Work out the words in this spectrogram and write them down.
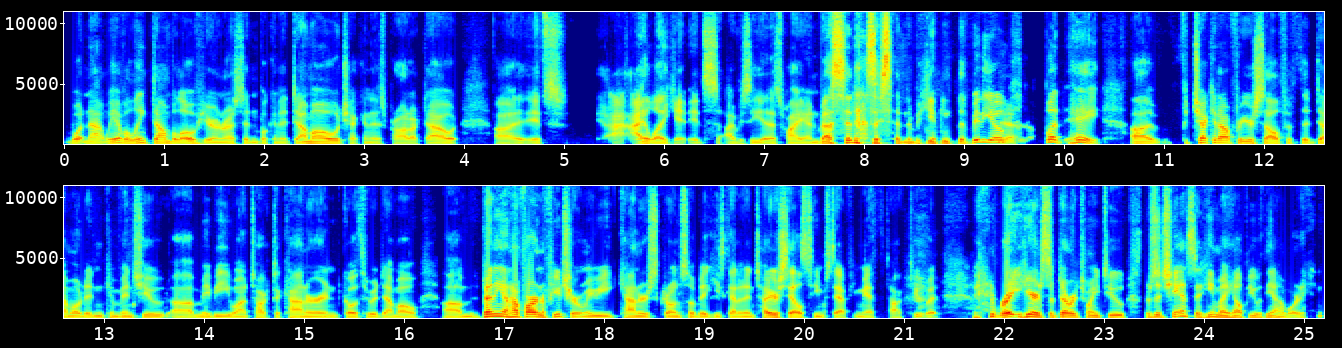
whatnot, we have a link down below if you're interested in booking a demo, checking this product out. Uh, it's I, I, like it. It's obviously that's why I invested, as I said in the beginning of the video. Yeah. But hey, uh, check it out for yourself. If the demo didn't convince you, uh, maybe you want to talk to Connor and go through a demo. Um, depending on how far in the future, maybe Connor's grown so big he's got an entire sales team staff you may have to talk to. But right here in September 22, there's a chance that he might help you with the onboarding.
